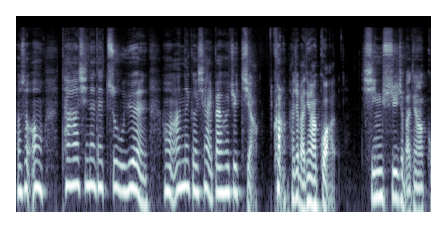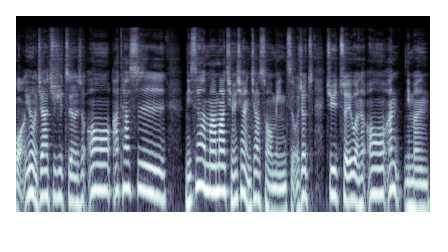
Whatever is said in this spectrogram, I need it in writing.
他说哦，他现在在住院哦啊，那个下礼拜会去缴，哐，他就把电话挂了，心虚就把电话挂，因为我叫他继续追问说哦啊，他是你是他妈妈，请问一下你叫什么名字？我就继续追问哦啊，你们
